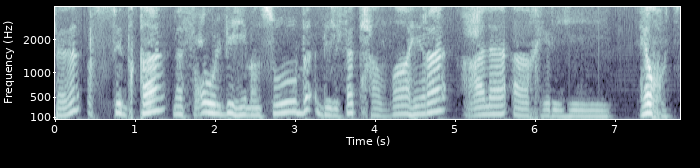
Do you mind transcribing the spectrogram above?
verder الصدق مفعول به منصوب بالفتحة الظاهرة على آخره. heel goed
